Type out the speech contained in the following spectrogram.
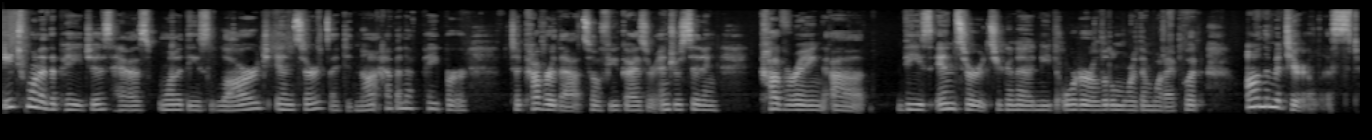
Each one of the pages has one of these large inserts. I did not have enough paper to cover that. So if you guys are interested in covering uh, these inserts, you're going to need to order a little more than what I put on the material list.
